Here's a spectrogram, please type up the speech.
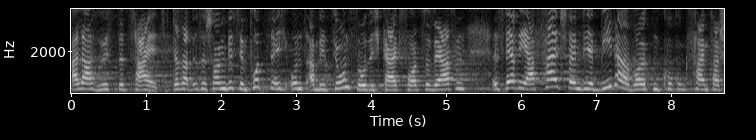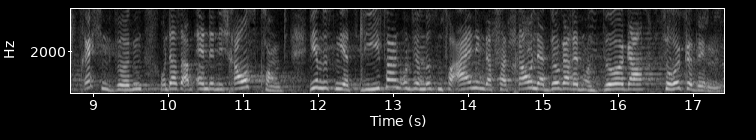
allerhöchste Zeit. Deshalb ist es schon ein bisschen putzig, uns Ambitionslosigkeit vorzuwerfen. Es wäre ja falsch, wenn wir wieder Wolkenkuckucksheim versprechen würden und das am Ende nicht rauskommt. Wir müssen jetzt liefern, und wir müssen vor allen Dingen das Vertrauen der Bürgerinnen und Bürger zurückgewinnen.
